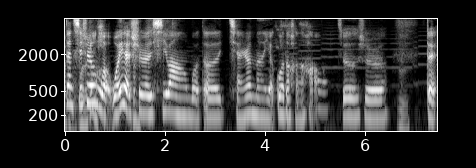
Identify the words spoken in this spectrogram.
但其实我我也是希望我的前任们也过得很好，就是嗯。对，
